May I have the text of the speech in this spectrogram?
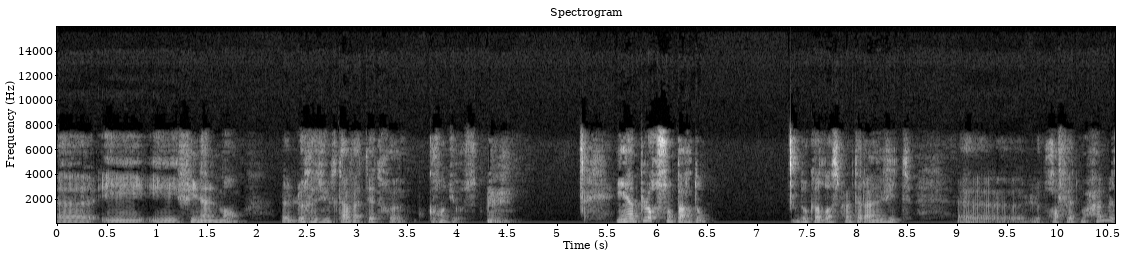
euh, et, finalement, le résultat va être grandiose. Il implore son pardon. Donc Allah invite euh, le prophète Mohammed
